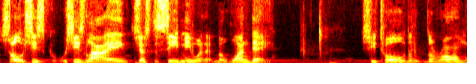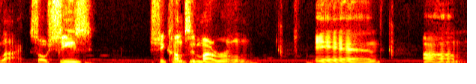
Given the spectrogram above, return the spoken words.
so she's she's lying just to see me with it. But one day, she told the, the wrong lie. So she's she comes in my room, and um,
